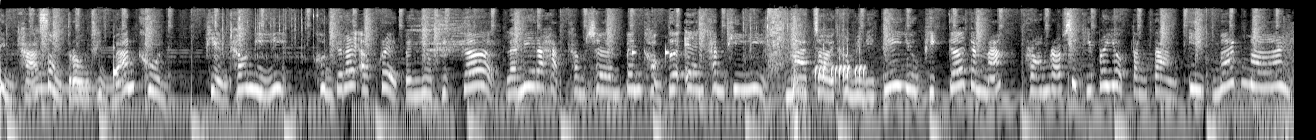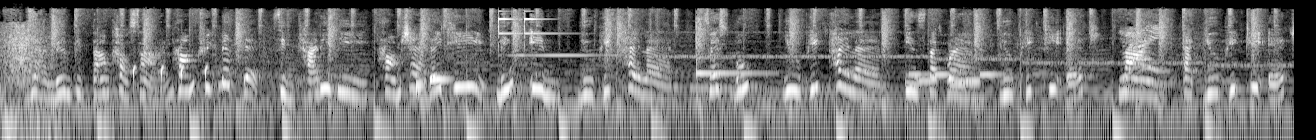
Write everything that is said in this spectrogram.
สินค้าส่งตรงถึงบ้านคุณ เพียงเท่านี้ คุณก็ได้อัปเกรดเป็น U Picker และมีรหัสคำเชิญเป็นของตัวเองทันที มาจอย Community U Picker กันนะ พร้อมรับสิทธิประโยชน์ต่างๆ อีกมากมาย อย่าลืมติดตามข่าวสาร พร้อมทริคเด็ดๆ สินค้าดีๆ พร้อมแชร์ได้ที่ LinkedIn U Pick Thailand Facebook U Pick Thailand Instagram U Pick TH Line at U Pick TH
